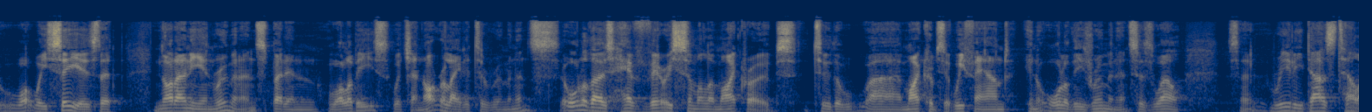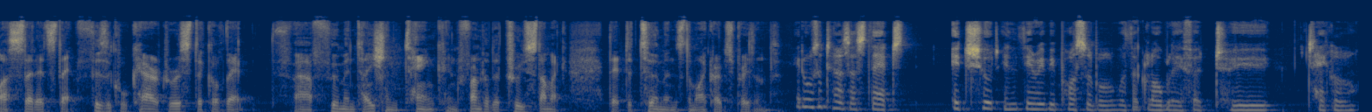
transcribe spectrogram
what we see is that not only in ruminants, but in wallabies, which are not related to ruminants. All of those have very similar microbes to the uh, microbes that we found in all of these ruminants as well. So it really does tell us that it's that physical characteristic of that uh, fermentation tank in front of the true stomach that determines the microbes present. It also tells us that it should, in theory, be possible with a global effort to tackle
